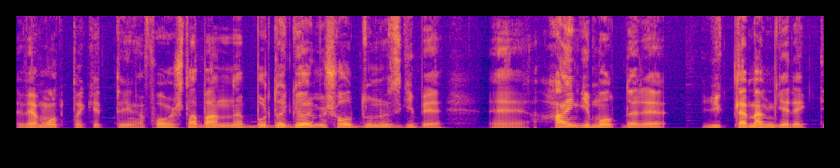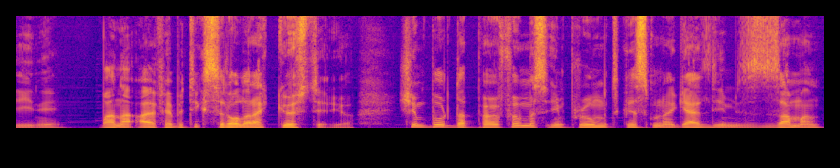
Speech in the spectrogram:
ve mod pakette yine Forge tabanlı. Burada görmüş olduğunuz gibi e, hangi modları yüklemem gerektiğini bana alfabetik sıra olarak gösteriyor. Şimdi burada Performance Improvement kısmına geldiğimiz zaman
